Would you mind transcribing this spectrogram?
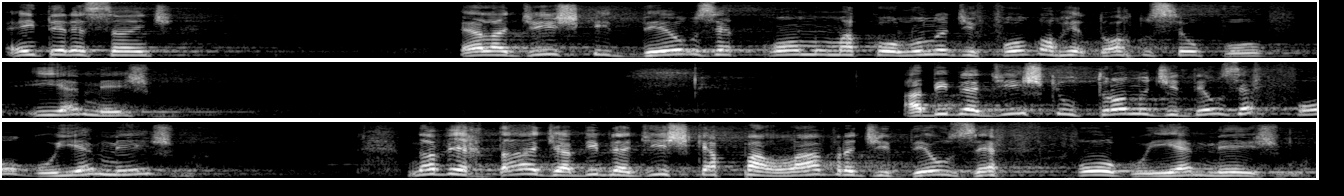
é interessante. Ela diz que Deus é como uma coluna de fogo ao redor do seu povo, e é mesmo. A Bíblia diz que o trono de Deus é fogo, e é mesmo. Na verdade, a Bíblia diz que a palavra de Deus é fogo, e é mesmo.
